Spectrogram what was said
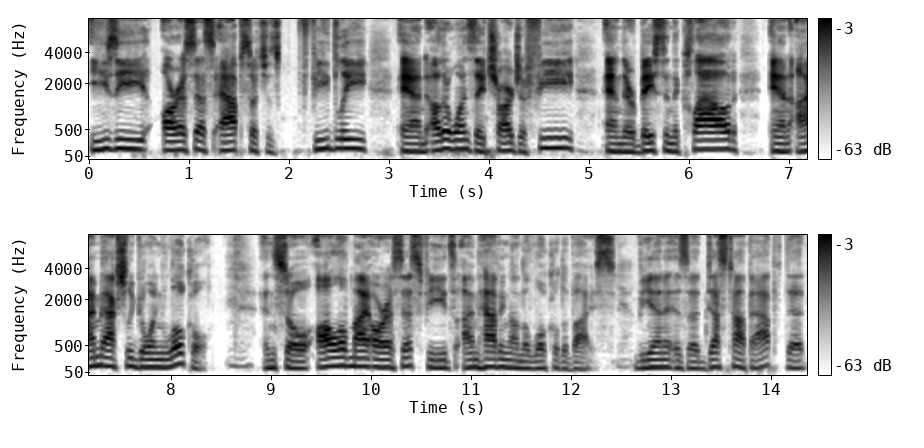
easy RSS apps such as Feedly and other ones, they charge a fee and they're based in the cloud. And I'm actually going local. Mm-hmm. And so all of my RSS feeds I'm having on the local device. Vienna is a desktop app that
